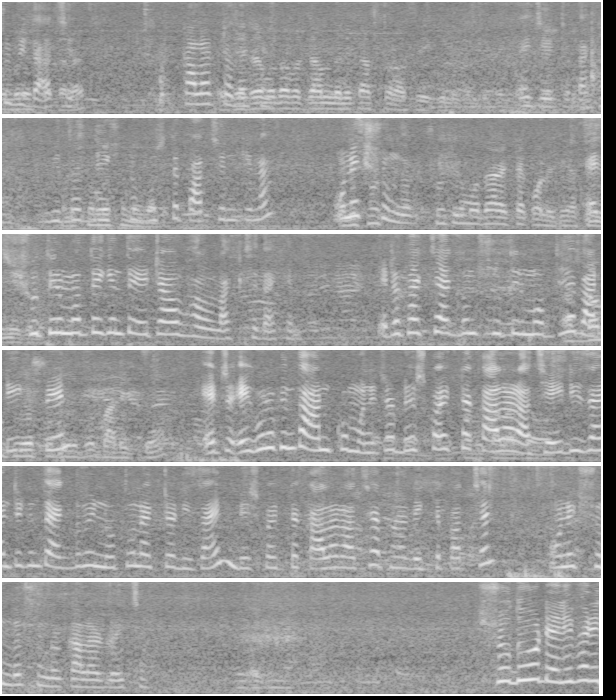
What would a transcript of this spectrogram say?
সুবিধা আছে। কালারটা দেখেন। জামদানি কাজ করা আছে এগুলো এই যে এটা দেখেন। ভিতর দিয়ে একটু বুঝতে পারছেন কিনা? অনেক সুন্দর। সুতির মধ্যে আর একটা কোয়ালিটি আছে এই যে সুতির মধ্যে কিন্তু এটাও ভালো লাগছে দেখেন। এটা থাকছে একদম সুতির মধ্যে বাটিক প্রিন্ট প্রিন্ট এটা এগুলো কিন্তু আনকমন এটার বেশ কয়েকটা কালার আছে। এই ডিজাইনটা কিন্তু একদমই নতুন একটা ডিজাইন। বেশ কয়েকটা কালার আছে আপনারা দেখতে পাচ্ছেন। অনেক সুন্দর সুন্দর কালার রয়েছে। শুধু ডেলিভারি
